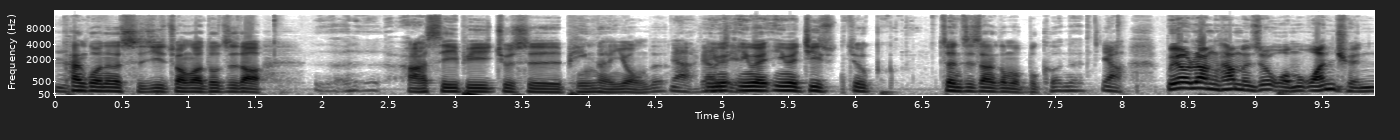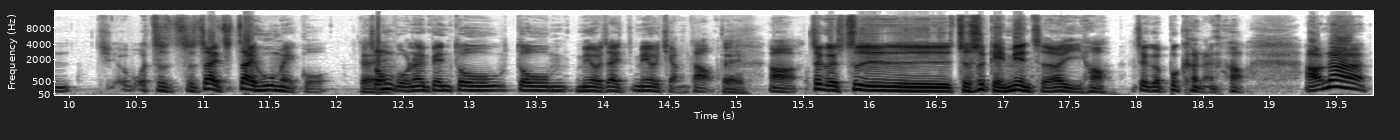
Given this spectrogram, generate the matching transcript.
嗯、看过那个实际状况都知道，RCEP 就是平衡用的。呀，因为因为因为技术就政治上根本不可能。呀，不要让他们说我们完全我只只在在乎美国，中国那边都都没有在没有讲到。对啊，这个是只是给面子而已哈，这个不可能哈。好，那。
